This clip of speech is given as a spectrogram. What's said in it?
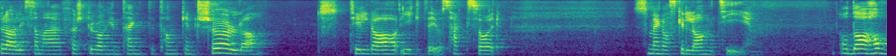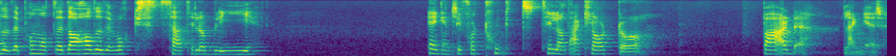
Fra liksom jeg første gangen tenkte tanken sjøl. Til da gikk det jo seks år. Som er ganske lang tid. Og da hadde det på en måte Da hadde det vokst seg til å bli egentlig for tungt til at jeg klarte å bære det lenger.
